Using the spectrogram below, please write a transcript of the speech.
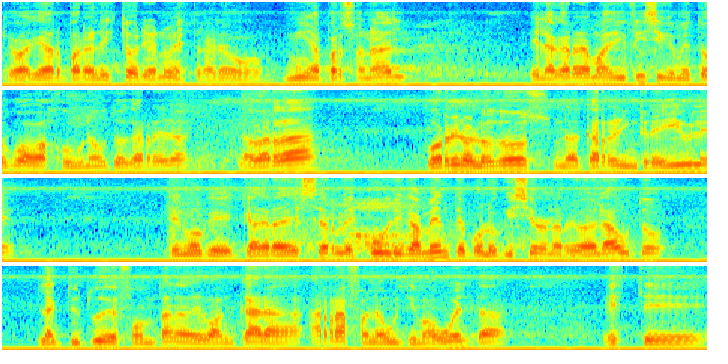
que va a quedar para la historia nuestra, ¿no? Mía personal, es la carrera más difícil que me tocó abajo de un auto de carrera. La verdad, corrieron los dos, una carrera increíble. Tengo que, agradecerles públicamente por lo que hicieron arriba del auto, la actitud de Fontana de bancar a, Rafa en la última vuelta. Este,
